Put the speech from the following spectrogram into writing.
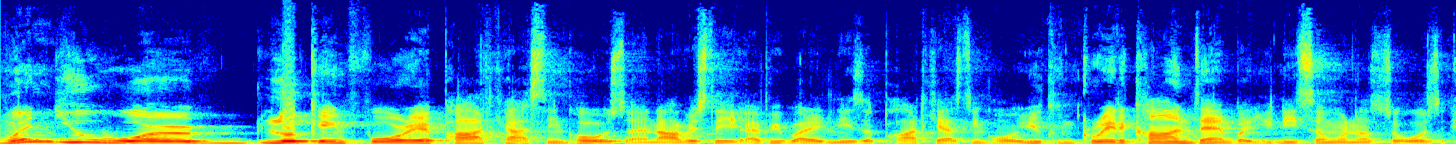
when you were looking for a podcasting host, and obviously everybody needs a podcasting host. You can create a content, but you need someone else to host it.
